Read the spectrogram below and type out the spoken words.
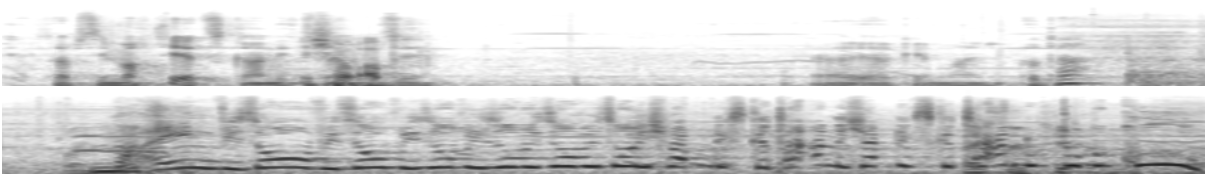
Ich glaube, sie macht jetzt gar nichts. Ich mehr ab. Ja, ja, geh mal. Oder? Nein, wieso, wieso, wieso, wieso, wieso, wieso? Ich hab nichts getan, ich hab nichts getan, du dumme Kuh!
